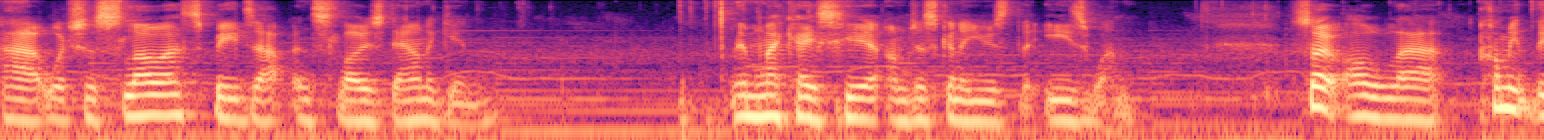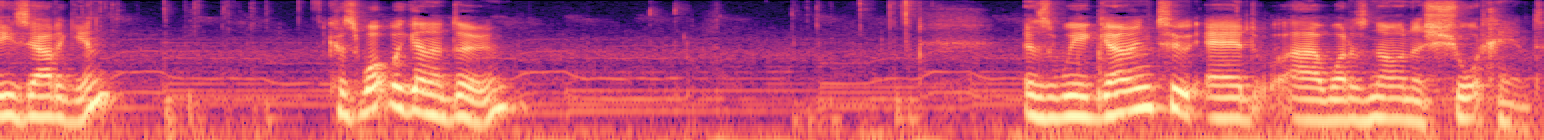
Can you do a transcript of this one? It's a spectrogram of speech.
uh, which is slower, speeds up, and slows down again. In my case here, I'm just going to use the ease one. So I'll uh, comment these out again, because what we're going to do is we're going to add uh, what is known as shorthand.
